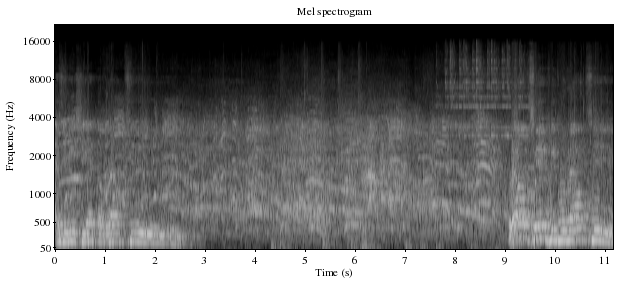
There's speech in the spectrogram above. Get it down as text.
As we reach the end of round two. Round two, people, round two.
